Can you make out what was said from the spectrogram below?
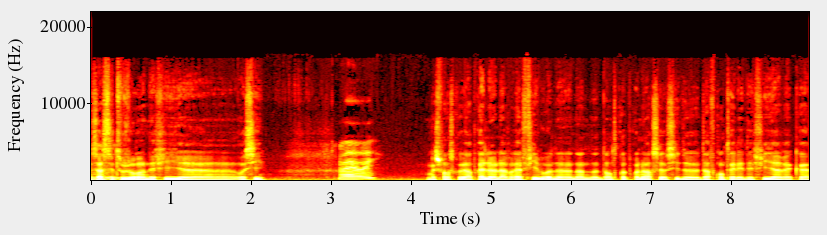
Ça, c'est mmh. toujours un défi euh, aussi. Ouais, ouais. Mais je pense qu'après, la vraie fibre d'entrepreneur, c'est aussi d'affronter les défis avec... Euh,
